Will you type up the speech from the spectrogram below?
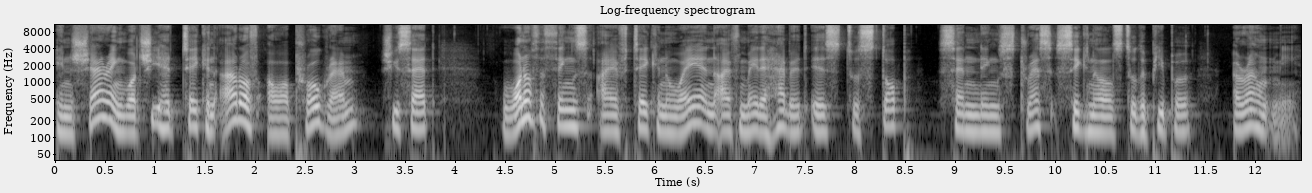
in sharing what she had taken out of our program, she said, one of the things I've taken away and I've made a habit is to stop sending stress signals to the people around me.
